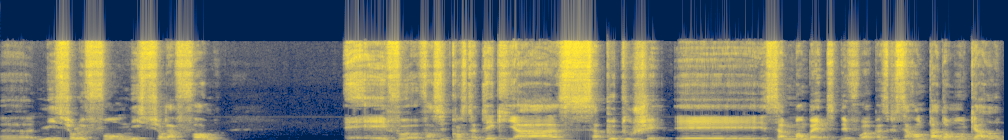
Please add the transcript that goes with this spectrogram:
euh, ni sur le fond ni sur la forme. Et il faut forcer de constater qu'il y a, ça peut toucher. Et, ça m'embête des fois parce que ça rentre pas dans mon cadre.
